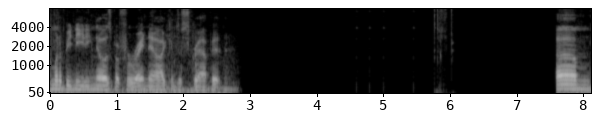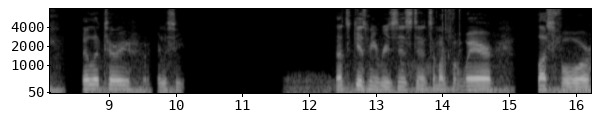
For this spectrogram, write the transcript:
I'm gonna be needing those, but for right now I can just scrap it. Um, military, okay, let's see. That gives me resistance. I'm gonna put wear, plus four.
